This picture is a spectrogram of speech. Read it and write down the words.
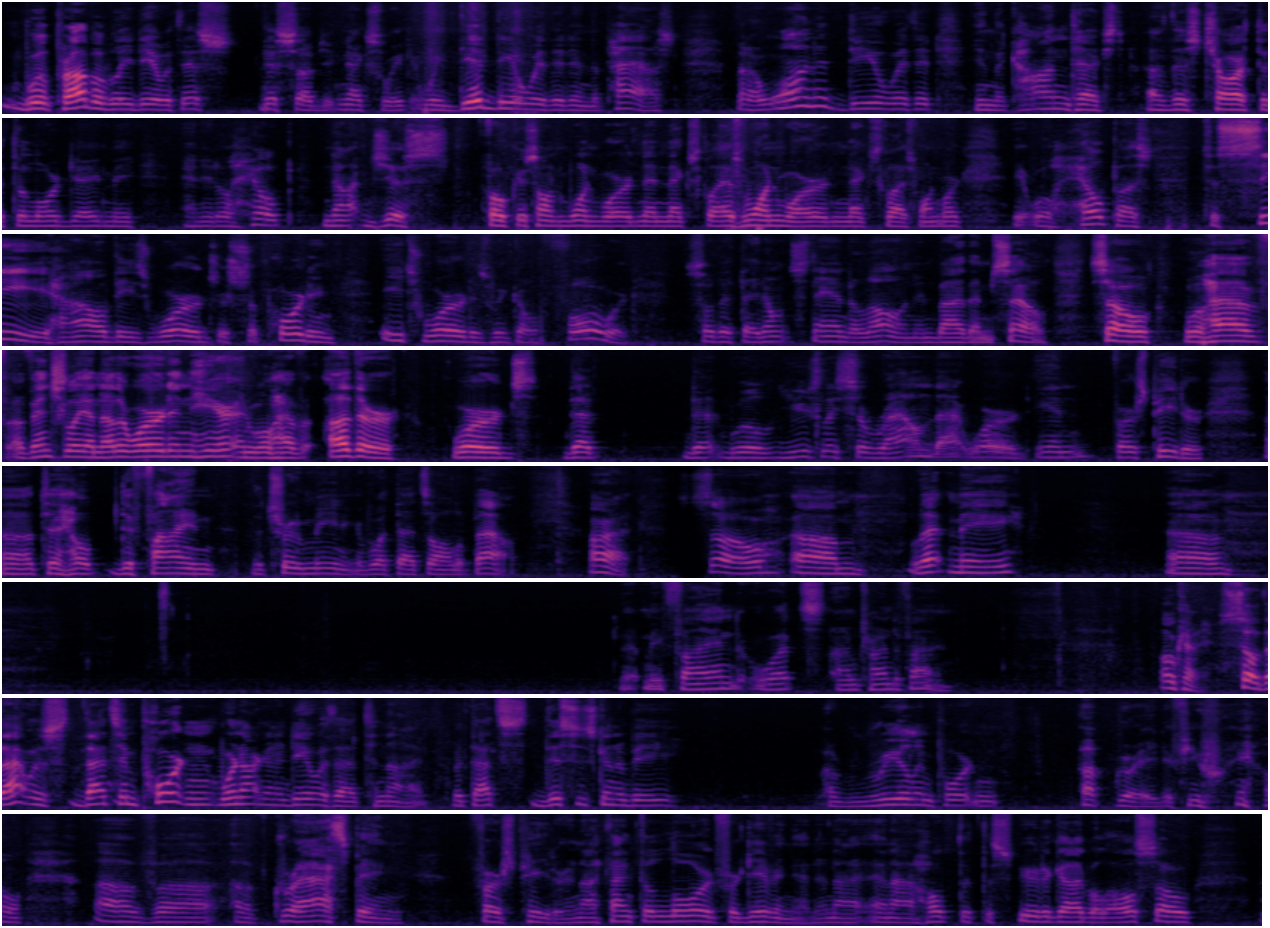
we'll probably deal with this this subject next week. We did deal with it in the past, but I want to deal with it in the context of this chart that the Lord gave me, and it'll help not just focus on one word and then next class one word and next class one word. It will help us to see how these words are supporting each word as we go forward so that they don't stand alone and by themselves. So we'll have eventually another word in here and we'll have other words that that will usually surround that word in First Peter uh, to help define the true meaning of what that's all about. All right, so um, let me. Uh, let me find what I'm trying to find. Okay, so that was that's important. We're not going to deal with that tonight, but that's this is going to be a real important upgrade, if you will, of uh, of grasping First Peter, and I thank the Lord for giving it, and I and I hope that the Spirit of God will also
